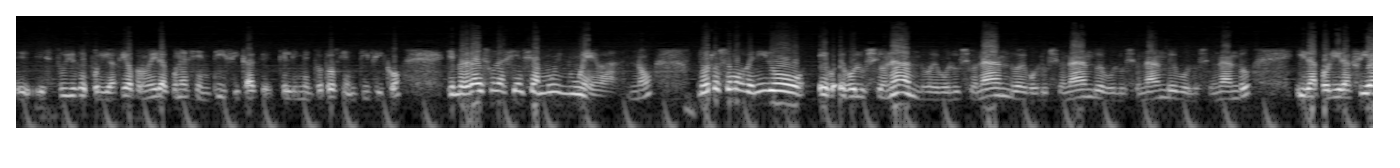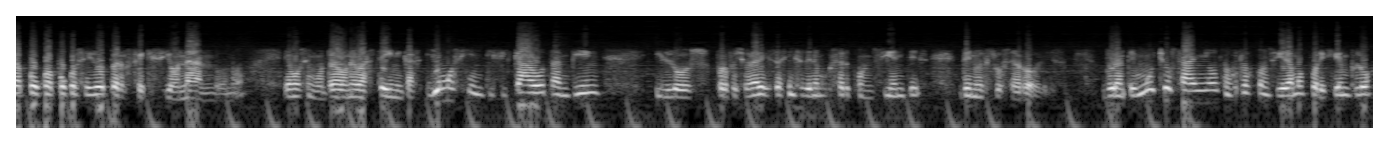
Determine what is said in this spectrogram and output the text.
eh, estudios de poligrafía por medio de la cuna científica que, que le inventó otro científico, y en verdad es una ciencia muy nueva, ¿no? Nosotros hemos venido ev- evolucionando, evolucionando, evolucionando, evolucionando, evolucionando, y la poligrafía poco a poco se ha ido perfeccionando, ¿no? Hemos encontrado nuevas técnicas y hemos identificado también y los profesionales de esta ciencia tenemos que ser conscientes de nuestros errores. Durante muchos años nosotros consideramos, por ejemplo,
